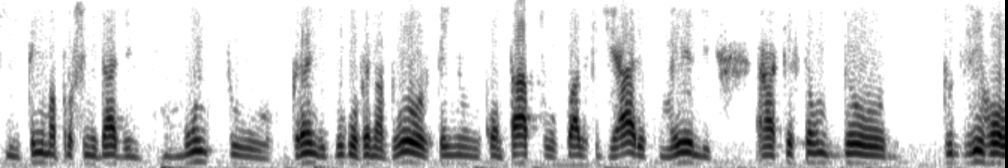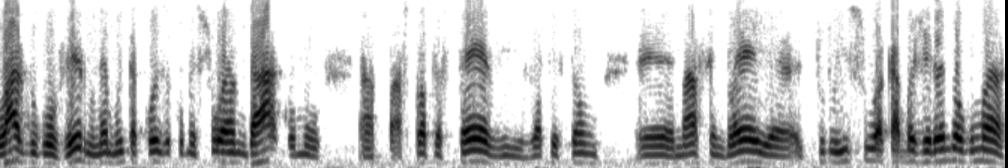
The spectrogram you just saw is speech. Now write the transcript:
que tem uma proximidade muito grande do governador, tem um contato quase que diário com ele, a questão do, do desenrolar do governo, né? Muita coisa começou a andar, como a, as próprias TEVs, a questão é, na Assembleia, tudo isso acaba gerando alguma,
